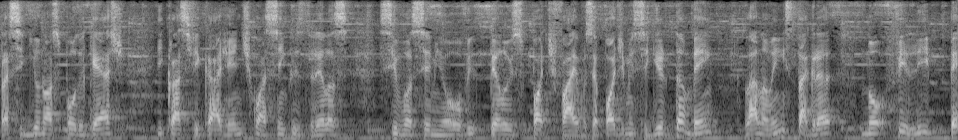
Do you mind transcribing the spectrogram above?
para seguir o nosso podcast e classificar a gente com as 5 estrelas se você me ouve pelo Spotify. Você pode me seguir também lá no Instagram, no Felipe_ST.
